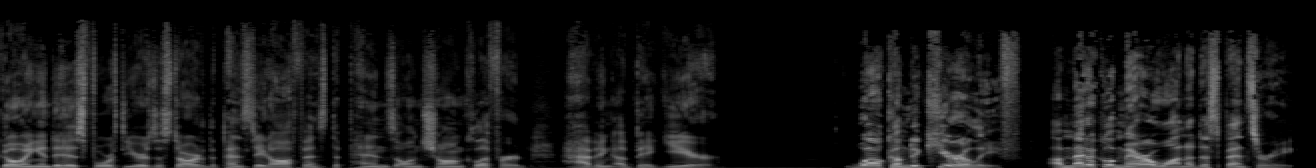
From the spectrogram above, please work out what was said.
going into his fourth year as a starter. Of the Penn State offense depends on Sean Clifford having a big year. Welcome to Curaleaf, a medical marijuana dispensary.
